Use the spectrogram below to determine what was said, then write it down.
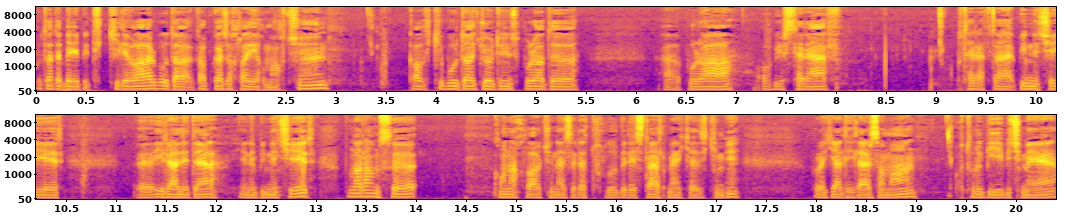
Burada da belə bir tikili var. Burada qab-qacaqlar yığmaq üçün. Qaldı ki, burada gördüyünüz buradır. Bura, o bir tərəf. Bu tərəfdə bir neçə yer irəlidə, yenə bir neçə yer. Bunlar hamısı qonaqlar üçün nəzərdə tutulub, belə istirahət mərkəzi kimi. Bura gəldikləri zaman oturub yeyib içməyə.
